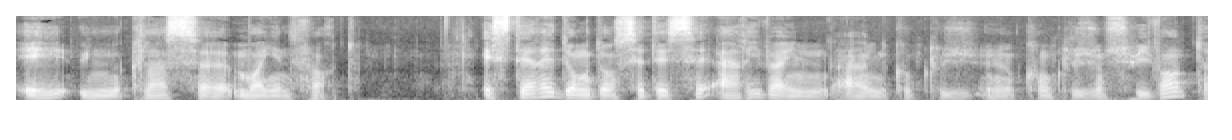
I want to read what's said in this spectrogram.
et une classe euh, moyenne forte. Esther, donc, dans cet essai, arrive à une, conclusion, suivante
